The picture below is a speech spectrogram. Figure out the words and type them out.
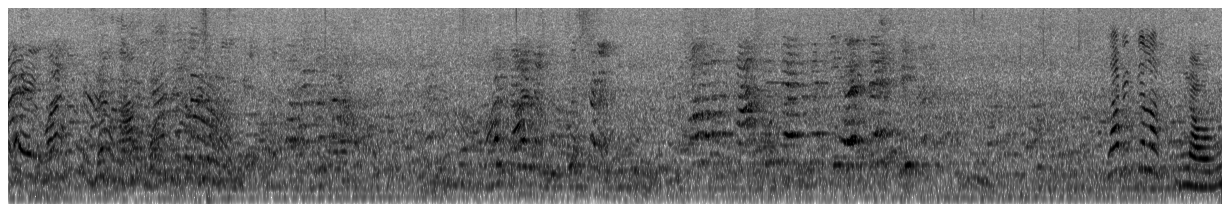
Hey, what is that? বাবু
